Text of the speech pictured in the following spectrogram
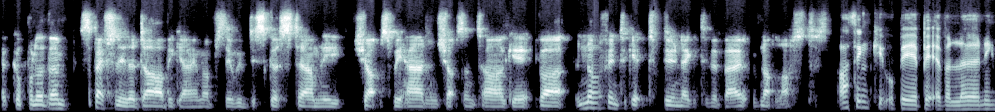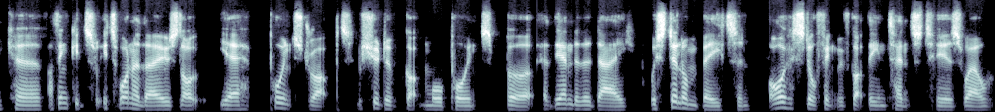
a couple of them, especially the Derby game. Obviously, we've discussed how many shots we had and shots on target, but nothing to get too negative about. We've not lost. I think it will be a bit of a learning curve. I think it's it's one of those like yeah, points dropped. We should have got more points, but at the end of the day, we're still unbeaten. I still think we've got the intensity as well.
